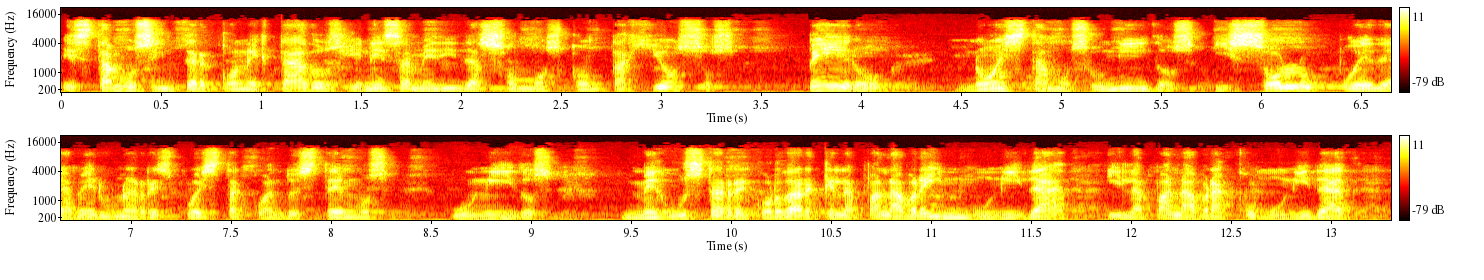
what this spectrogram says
Estamos interconectados y en esa medida somos contagiosos, pero no estamos unidos y solo puede haber una respuesta cuando estemos unidos. Me gusta recordar que la palabra inmunidad y la palabra comunidad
